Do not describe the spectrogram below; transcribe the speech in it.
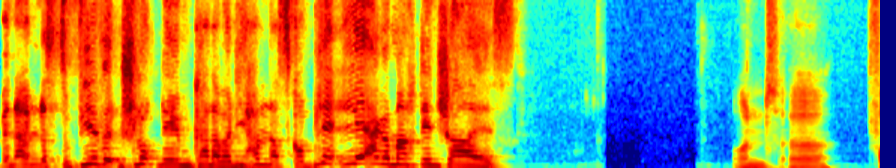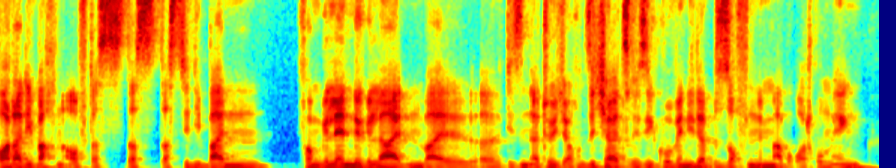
wenn einem das zu viel wird, einen Schluck nehmen kann, aber die haben das komplett leer gemacht, den Scheiß. Und äh, fordere die Wachen auf, dass, dass, dass die die beiden vom Gelände geleiten, weil äh, die sind natürlich auch ein Sicherheitsrisiko, wenn die da besoffen im Abort rumhängen.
